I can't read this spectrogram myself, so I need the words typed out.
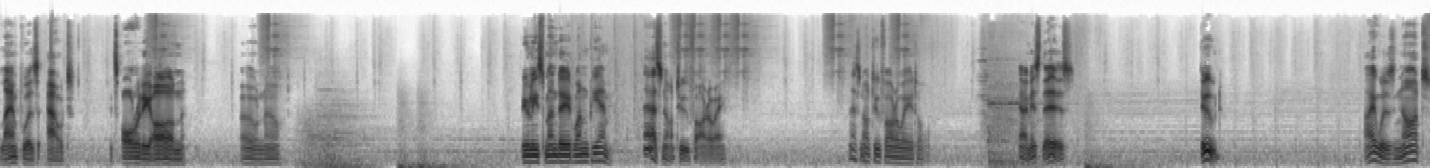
lamp was out. It's already on. Oh no. Released Monday at 1 p.m. That's not too far away. That's not too far away at all. Yeah, I missed this. Dude. I was not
